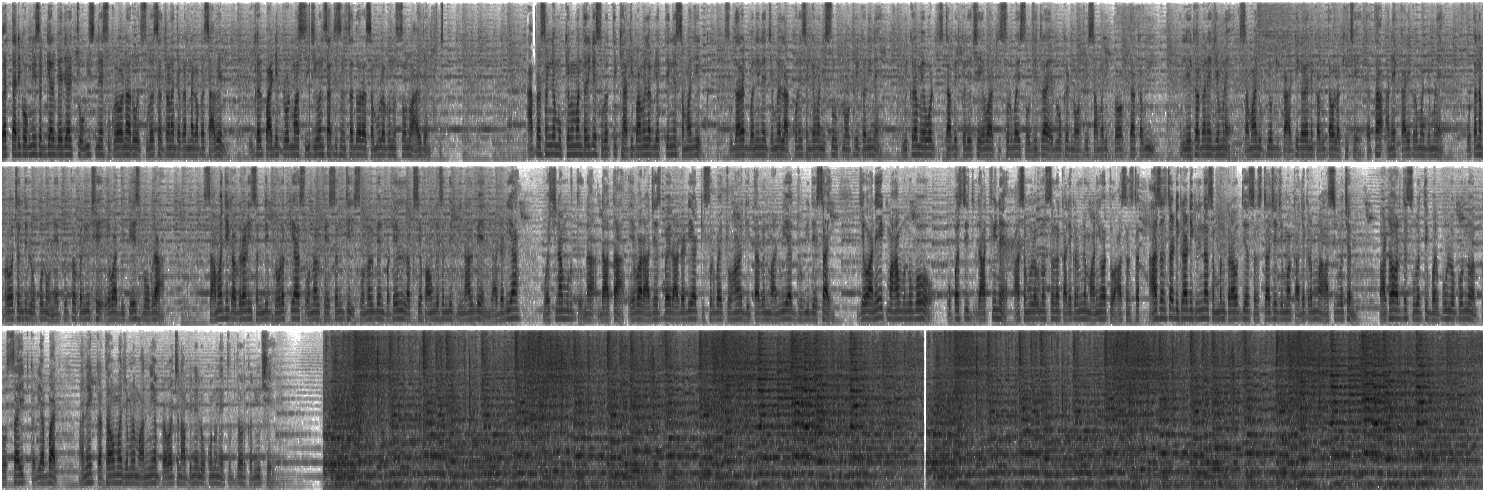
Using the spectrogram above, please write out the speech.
ગત તારીખ ઓગણીસ અગિયાર બે હજાર ચોવીસને શુક્રવારના રોજ સુરત સત્રાણા જકાતનાકા પાસે આવેલ ઈગલ પાર્ટી પ્લોટમાં શ્રી જીવનસાથી સંસ્થા દ્વારા સમૂહ લગ્નોત્સવનું આયોજન. આ પ્રસંગે મુખ્ય મહેમાન તરીકે સુરતથી ખ્યાતિ પામેલા વ્યક્તિને સામાજિક સુધારક બનીને જેમણે લાખોની સંખ્યામાં નિઃશુલ્ક નોટરી કરીને વિક્રમ એવોર્ડ સ્થાપિત કર્યો છે એવા કિશોરભાઈ સોજિત્રા એડવોકેટ, નોટરી, સામાજિક પ્રવક્તા, કવિ, લેખક અને જેમણે સમાજ ઉપયોગી આર્ટિકલ અને કવિતાઓ લખી છે તથા અનેક કાર્યક્રમોમાં જેમણે પોતાના પ્રવચનથી લોકોનું નેતૃત્વ કર્યું છે એવા દીપેશ બોગરા. સામાજિક અગ્રણી સંદીપ ઢોળકિયા સોનલ ફેશનથી સોનલબેન પટેલ, લક્ષ્ય ફાઉન્ડેશનથી પિનાલબેન રાડડિયા વચનામૃતના દાતા એવા રાજેશભાઈ રાડડિયા, કિશોરભાઈ ચૌહાણ, ગીતાબેન માંડવિયા, ધ્રુવી દેસાઈ જેવા અનેક મહાનુભાવો ઉપસ્થિત રાખવીને આ સમૂહ કાર્યક્રમને માણ્યો હતો. આ સંસ્થા આ સંસ્થા દીકરા દીકરીના સંબંધ કરાવતી સંસ્થા છે, જેમાં કાર્યક્રમમાં આશીર્વચન પાઠવા અર્થે સુરતથી ભરપૂર લોકોને પ્રોત્સાહિત કર્યા બાદ અનેક કથાઓમાં જેમણે માન્ય પ્રવચન આપીને લોકોનું નેતૃત્વ કર્યું છે.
